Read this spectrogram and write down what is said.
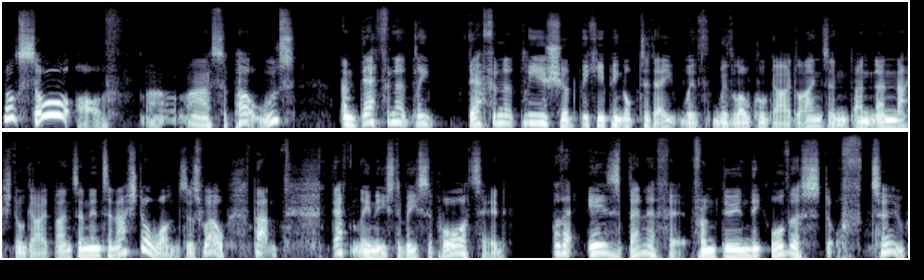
Well, sort of, I suppose. And definitely definitely you should be keeping up to date with, with local guidelines and, and, and national guidelines and international ones as well. That definitely needs to be supported, but there is benefit from doing the other stuff too.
